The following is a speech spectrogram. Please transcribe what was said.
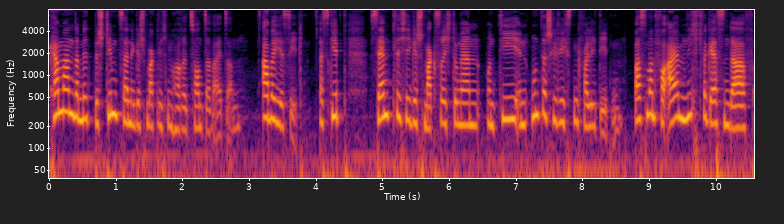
kann man damit bestimmt seinen geschmacklichen Horizont erweitern. Aber ihr seht, es gibt sämtliche Geschmacksrichtungen und die in unterschiedlichsten Qualitäten. Was man vor allem nicht vergessen darf,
